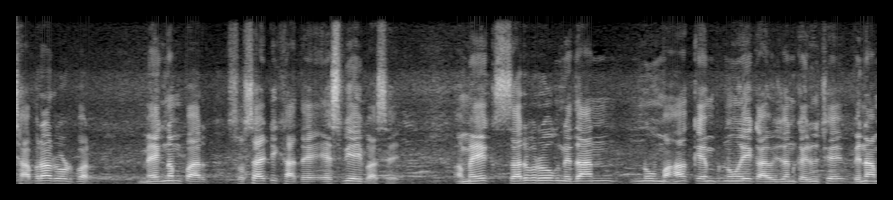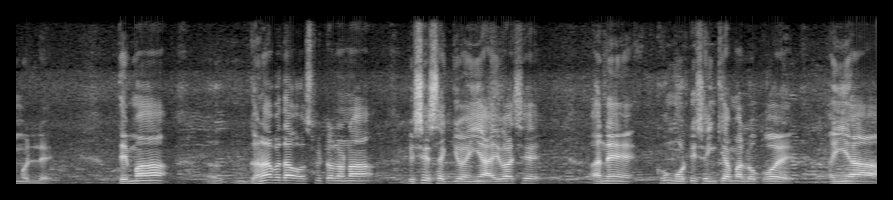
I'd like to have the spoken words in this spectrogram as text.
છાપરા રોડ પર મેગ્નમ પાર્ક સોસાયટી ખાતે એસબીઆઈ પાસે અમે એક સર્વરોગ નિદાનનું મહાકેમ્પનું એક આયોજન કર્યું છે વિનામૂલ્યે. તેમાં ઘણા બધા હોસ્પિટલોના વિશેષજ્ઞો અહીંયા આવ્યા છે અને ખૂબ મોટી સંખ્યામાં લોકોએ અહીંયા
